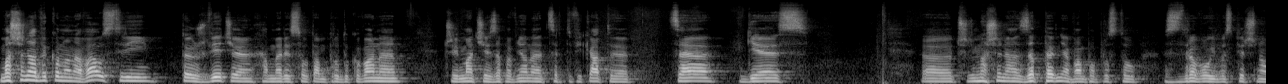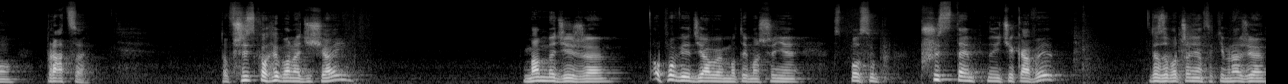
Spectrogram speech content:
Maszyna wykonana w Austrii, to już wiecie, hamery są tam produkowane, czyli macie zapewnione certyfikaty C, GS, e, czyli maszyna zapewnia Wam po prostu zdrową i bezpieczną pracę. To wszystko chyba na dzisiaj. Mam nadzieję, że opowiedziałem o tej maszynie w sposób przystępny i ciekawy. Do zobaczenia w takim razie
